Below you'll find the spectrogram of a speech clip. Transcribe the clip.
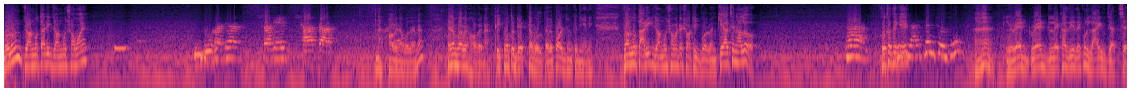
বলুন জন্ম তারিখ জন্ম সময়। দু হাজার সালের সাত আট। না হবে না বোধ না? এরকম ভাবে হবে না। ঠিক মতো ডেটটা বলতে হবে পরের জনকে নিয়ে নি। জন্ম তারিখ জন্ম সময়টা সঠিক বলবেন। কে আছেন? হ্যালো হ্যাঁ। কোথা থেকে? হ্যাঁ রেড রেড লেখা দিয়ে দেখুন লাইভ যাচ্ছে।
